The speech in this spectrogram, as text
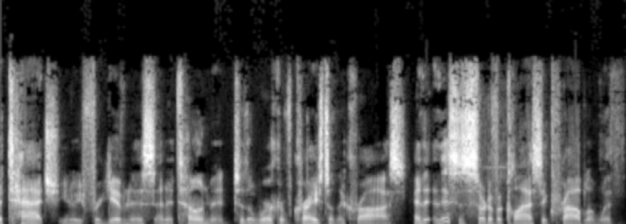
attach, you know, forgiveness and atonement to the work of Christ on the cross. And, th- and this is sort of a classic problem with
